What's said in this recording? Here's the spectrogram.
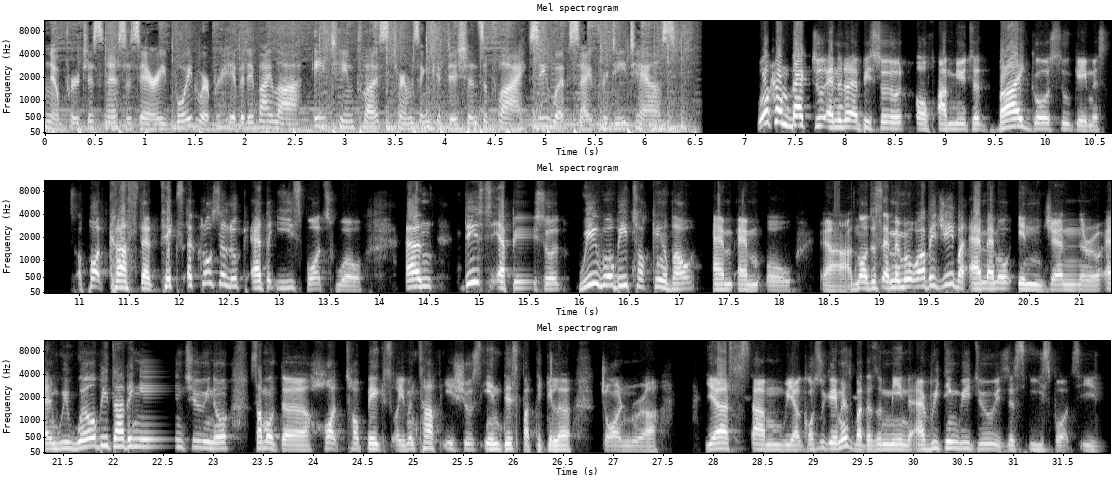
No purchase necessary. Void where prohibited by law. 18 plus terms and conditions apply. See website for details. Welcome back to another episode of Unmuted by Gosu Gamers, a podcast that takes a closer look at the esports world. And this episode, we will be talking about MMO, uh, not just MMORPG, but MMO in general. And we will be diving into, you know, some of the hot topics or even tough issues in this particular genre. Yes, um, we are Gosu Gamers, but doesn't mean everything we do is just esports. E-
